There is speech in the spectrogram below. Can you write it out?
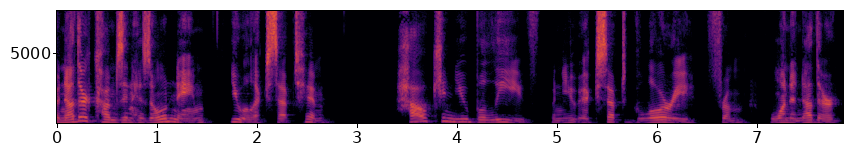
another comes in his own name, you will accept him. How can you believe when you accept glory from one another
